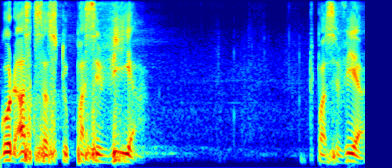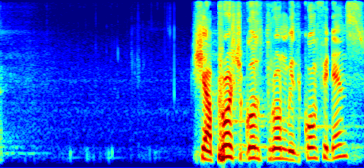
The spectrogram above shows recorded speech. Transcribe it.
God asks us to persevere. To persevere. She approached God's throne with confidence.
